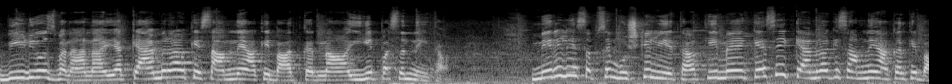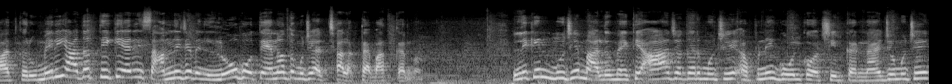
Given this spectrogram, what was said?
वीडियोस बनाना या कैमरा के सामने आके बात करना, ये पसंद नहीं था। मेरे लिए सबसे मुश्किल ये था कि मैं कैसे कैमरा के सामने आकर के बात करूँ। मेरी आदत थी कि अरे सामने जब लोग होते हैं ना तो मुझे अच्छा लगता है बात करना। लेकिन मुझे मालूम है कि आज अगर मुझे अपने गोल को अचीव करना है, जो मुझे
